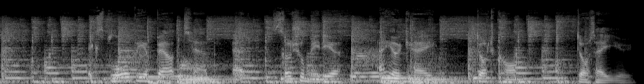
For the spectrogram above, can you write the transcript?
Explore the About tab at socialmediaaok.com.au.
